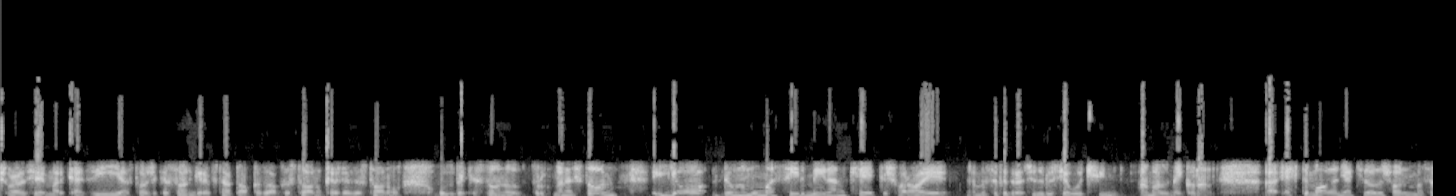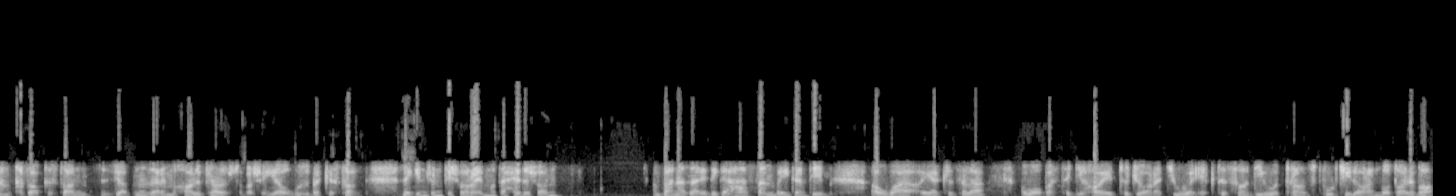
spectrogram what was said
کشورهای مرکزی از تاجیکستان گرفته تا قزاقستان و کرغزستان و ازبکستان و ترکمنستان یا در همو مسیر میرن که کشورهای مثل فدراسیون روسیه و چین عمل می‌کنن. احتمالا یکی تعدادشان مثلا قزاقستان زیاد نظر مخالف نداشته باشه یا ازبکستان. لیکن چون کشورهای متحدشان به نظر دیگه هستن به این ترتیب و یک سلسله وابستگی های تجارتی و اقتصادی و ترانسپورتی دارن با طالبا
